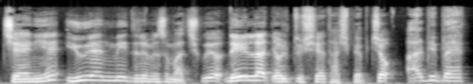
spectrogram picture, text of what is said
제니의 You and Me 들으면서 마치고요. 내일 낮 12시에 다시 뵙죠. I'll be back.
